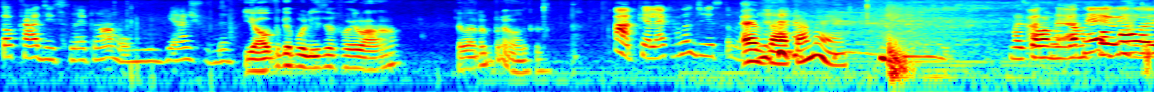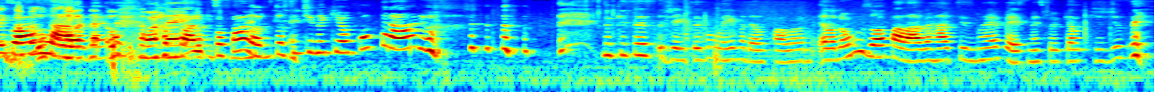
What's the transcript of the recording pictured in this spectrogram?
tocar disso, né? Pelo amor, me ajuda. E óbvio que a polícia foi lá, que ela era branca. Ah, porque ela é a Carla Dias também. Exatamente. Mas pelo Até- menos ela até ficou eu falando iria igual a Sara, foda- né? o foda a é Sara isso, ficou né? falando, tô sentindo aqui é o contrário. Do que vocês. Gente, vocês não lembram dela falando? Ela não usou a palavra racismo reverso, mas foi o que ela quis dizer.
